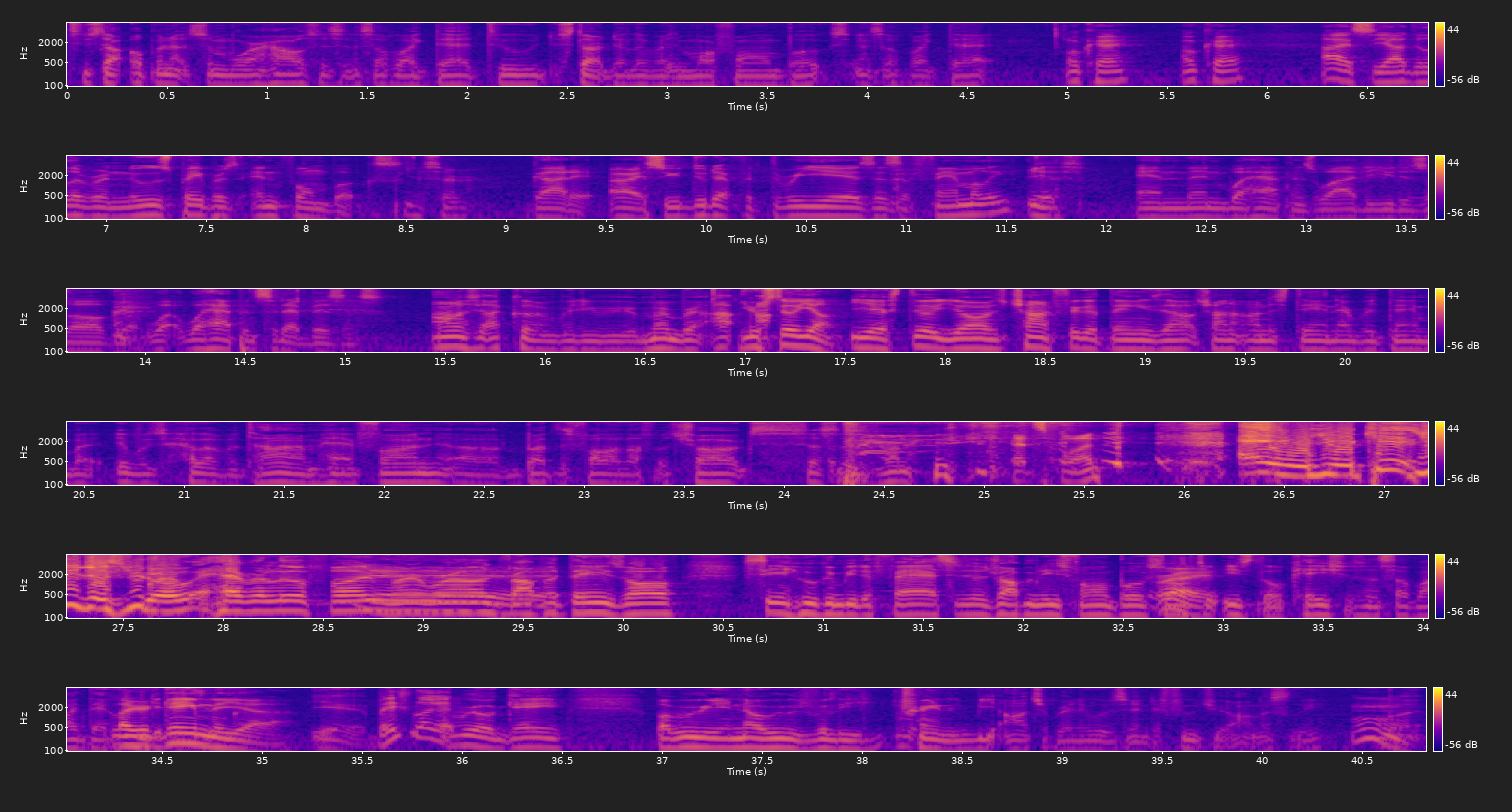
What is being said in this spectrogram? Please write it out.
to start opening up some more houses and stuff like that to start delivering more phone books and stuff like that. Okay, okay. All right, so y'all delivering newspapers and phone books. Yes, sir. Got it. All right, so you do that for three years as a family, Yes. and then what happens? Why do you dissolve that? What what happens to that business? Honestly, I couldn't really remember. I, You're still young. Yeah, still young, trying to figure things out, trying to understand everything. But it was hell of a time. Had fun. Uh, brothers falling off of trucks. Sisters running. That's fun. hey, when you were a kid, you just you know having a little fun, Yeah, running around, yeah, dropping yeah. things off, seeing who can be the fastest, dropping these phone books Right. off to each locations and stuff like that. Like a game to y'all. Yeah, basically like a real game. But we didn't know we was really training to be entrepreneurs in the future, honestly. Mm. But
